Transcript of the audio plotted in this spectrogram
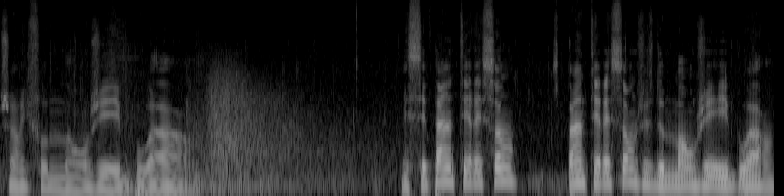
Genre, il faut manger et boire. Mais c'est pas intéressant. C'est pas intéressant juste de manger et boire.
